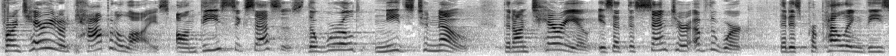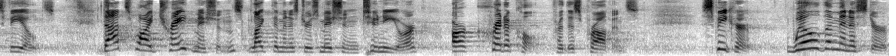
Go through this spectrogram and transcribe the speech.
For Ontario to capitalize on these successes, the world needs to know that Ontario is at the centre of the work that is propelling these fields. That's why trade missions, like the minister's mission to New York, are critical for this province. Speaker, will the minister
